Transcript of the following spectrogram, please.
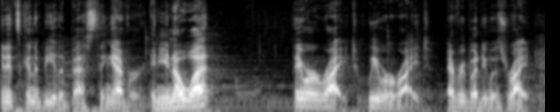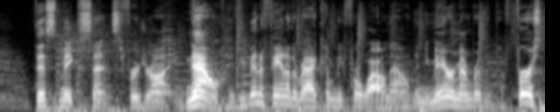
and it's gonna be the best thing ever. And you know what? They were right. We were right. Everybody was right. This makes sense for drying. Now, if you've been a fan of the Rag Company for a while now, then you may remember that the first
